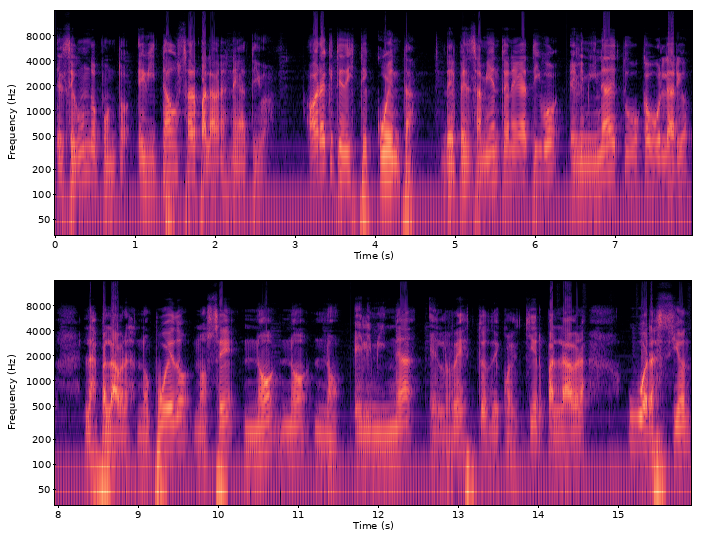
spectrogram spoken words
El segundo punto, evita usar palabras negativas. Ahora que te diste cuenta del pensamiento negativo, elimina de tu vocabulario las palabras no puedo, no sé, no, no, no. Elimina el resto de cualquier palabra u oración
